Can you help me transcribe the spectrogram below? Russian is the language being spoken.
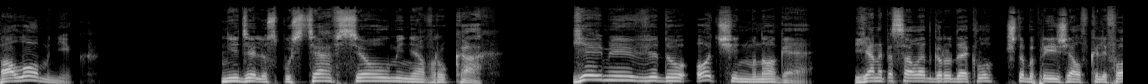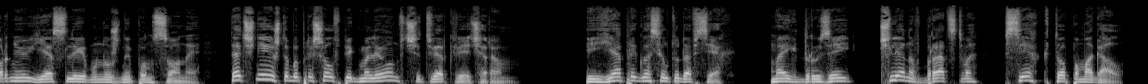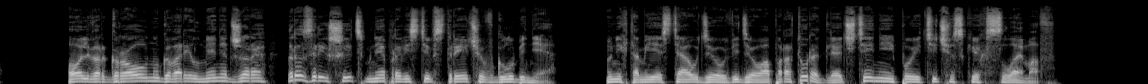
Паломник. Неделю спустя все у меня в руках. Я имею в виду очень многое. Я написал Эдгару Деклу, чтобы приезжал в Калифорнию, если ему нужны пунсоны. Точнее, чтобы пришел в Пигмалион в четверг вечером. И я пригласил туда всех. Моих друзей, членов братства, всех, кто помогал. Ольвер Гроун уговорил менеджера разрешить мне провести встречу в глубине. У них там есть аудио-видеоаппаратура для чтения поэтических слэмов.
